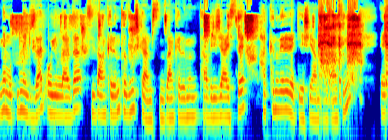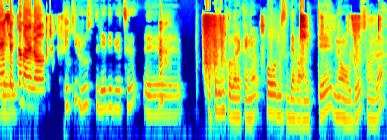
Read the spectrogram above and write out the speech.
ne mutlu ne güzel o yıllarda siz de Ankara'nın tadını çıkarmışsınız. Ankara'nın tabiri caizse hakkını vererek yaşayanlardansınız. E, Gerçekten öyle oldu. Peki Rus dili edebiyatı e, akademik olarak hani o nasıl devam etti? Ne oldu sonra?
